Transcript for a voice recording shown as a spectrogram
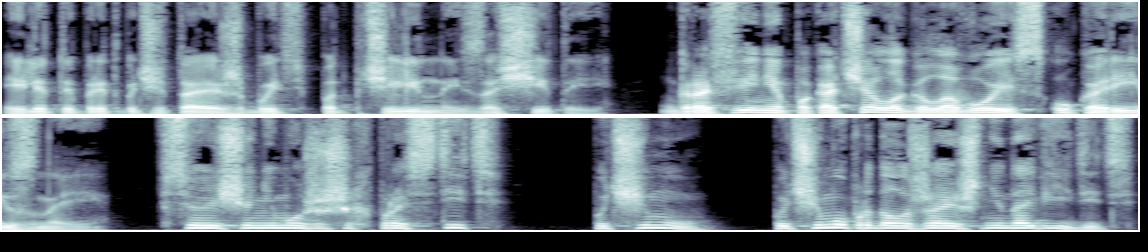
или ты предпочитаешь быть под пчелиной защитой?» Графиня покачала головой с укоризной. «Все еще не можешь их простить? Почему? Почему продолжаешь ненавидеть?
